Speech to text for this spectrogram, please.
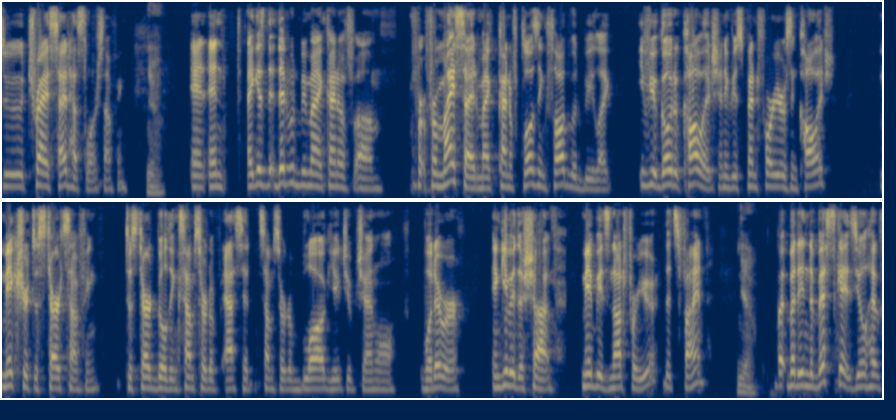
to try a side hustle or something. Yeah. And and I guess th- that would be my kind of um for, from my side, my kind of closing thought would be like if you go to college and if you spend four years in college, make sure to start something to start building some sort of asset, some sort of blog, YouTube channel, whatever, and give it a shot. Maybe it's not for you. That's fine. Yeah. But but in the best case, you'll have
